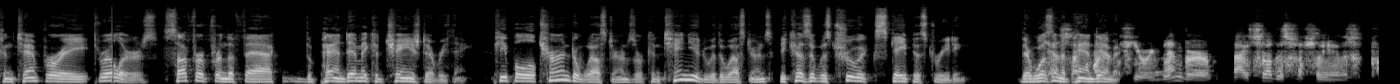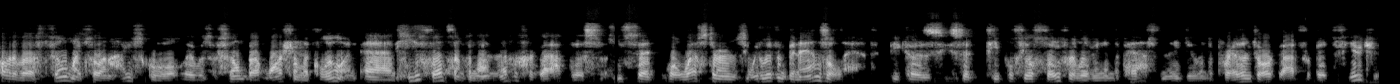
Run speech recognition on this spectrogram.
contemporary thrillers suffer from the fact the pandemic had changed everything. People turned to Westerns or continued with the Westerns because it was true escapist reading. There wasn't yes, a pandemic. If you remember, I saw this actually, it was part of a film I saw in high school. It was a film about Marshall McLuhan. And he said something, I never forgot this. He said, well, Westerns, we live in bonanza land because he said people feel safer living in the past than they do in the present or, God forbid, the future.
